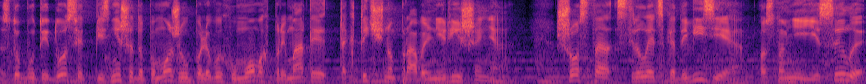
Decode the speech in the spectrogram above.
Здобутий досвід пізніше допоможе у польових умовах приймати тактично правильні рішення. Шоста стрілецька дивізія, основні її сили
